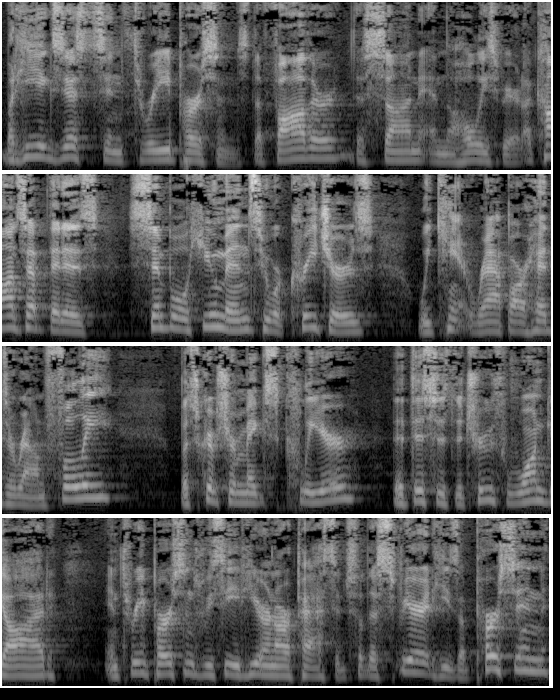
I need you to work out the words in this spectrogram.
but he exists in three persons the Father, the Son, and the Holy Spirit. A concept that is simple humans who are creatures we can't wrap our heads around fully, but scripture makes clear that this is the truth one God in three persons. We see it here in our passage. So the Spirit, He's a person,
